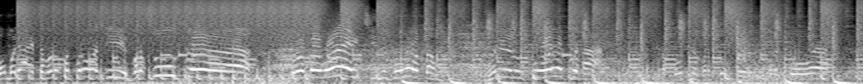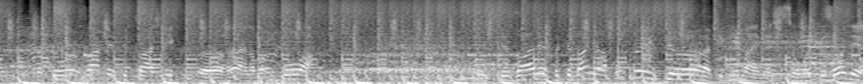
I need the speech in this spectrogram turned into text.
Помиляється, ворота порожні. Барсук е, пробиває, чи не було там гри рукою. Ратушний Барсук відпрацьовує. В захисті пташник. е, Грає на Воронкова. Далі закидання Ратушний е, піднімає м'яч в цьому епізоді.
